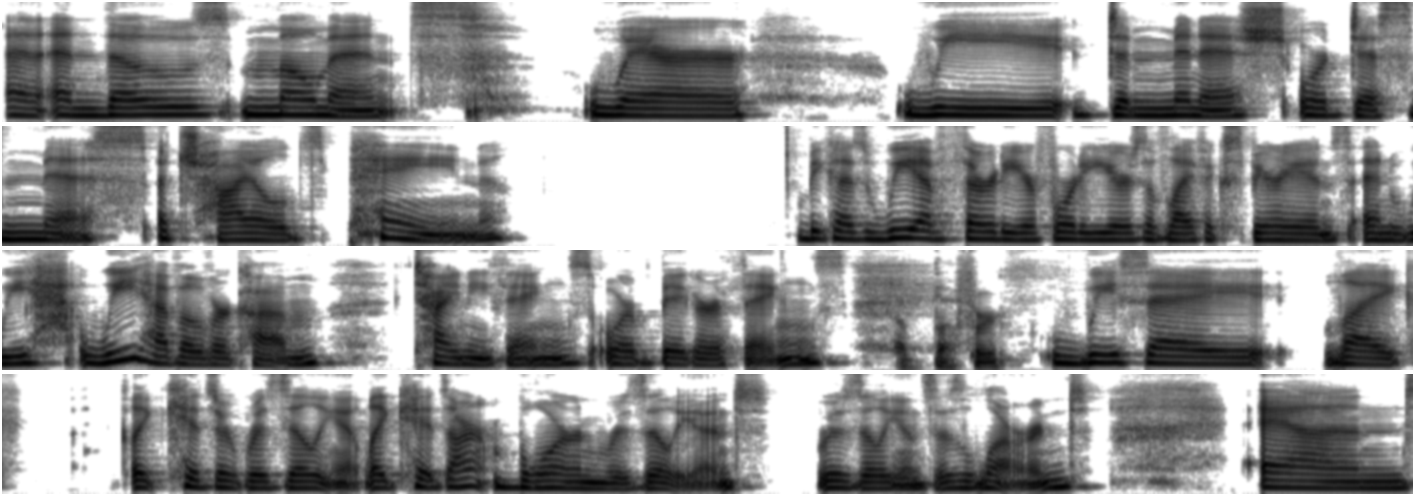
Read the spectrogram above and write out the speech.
And and those moments where we diminish or dismiss a child's pain because we have 30 or 40 years of life experience and we ha- we have overcome tiny things or bigger things a buffer. we say like like kids are resilient. Like kids aren't born resilient. Resilience is learned. And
